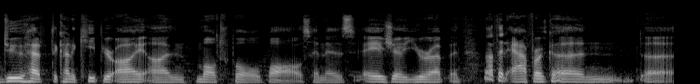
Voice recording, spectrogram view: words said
do have to kind of keep your eye on multiple balls, and as Asia, Europe, and not that Africa and uh,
